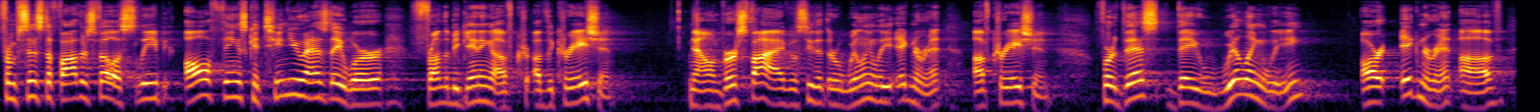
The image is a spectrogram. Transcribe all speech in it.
From since the fathers fell asleep, all things continue as they were from the beginning of, of the creation. Now, in verse 5, you'll see that they're willingly ignorant of creation. For this, they willingly are ignorant of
